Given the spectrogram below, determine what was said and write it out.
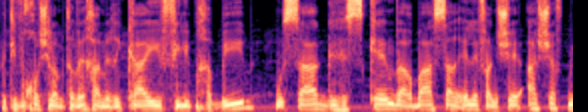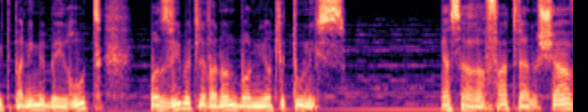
בתיווכו של המתווך האמריקאי פיליפ חביב, מושג הסכם ו-14 אלף אנשי אש"ף מתפנים מביירות ועוזבים את לבנון באוניות לתוניס. יאסר ערפאת ואנשיו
